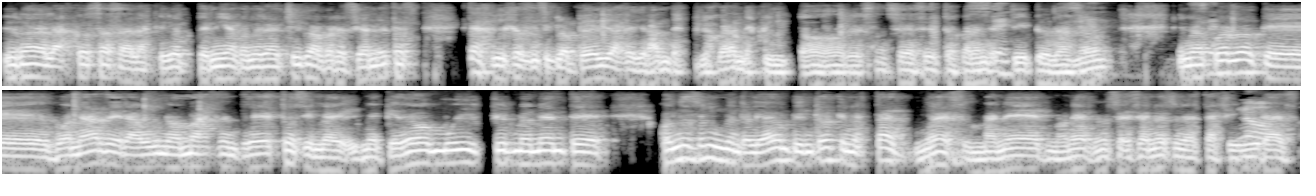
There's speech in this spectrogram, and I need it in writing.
Y una de las cosas a las que yo tenía cuando era chico aparecían estas, estas viejas enciclopedias de grandes, los grandes pintores, no sé, estos grandes Sí, títulos, ¿no? Y me acuerdo que Bonnard era uno más entre estos y me, y me quedó muy firmemente, cuando es un- en realidad un pintor que no está, no es un Manet, Monet, no sé, o sea, no es una de estas No, figuras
